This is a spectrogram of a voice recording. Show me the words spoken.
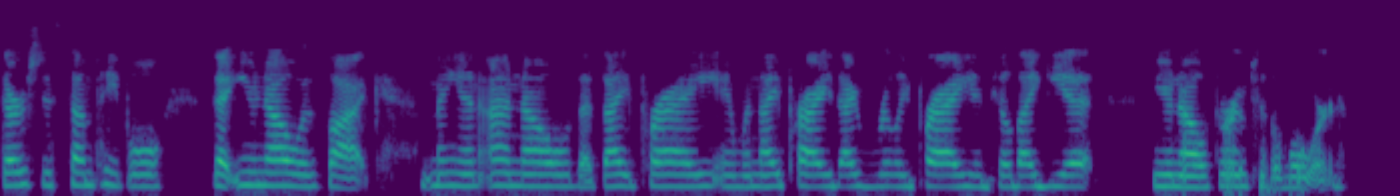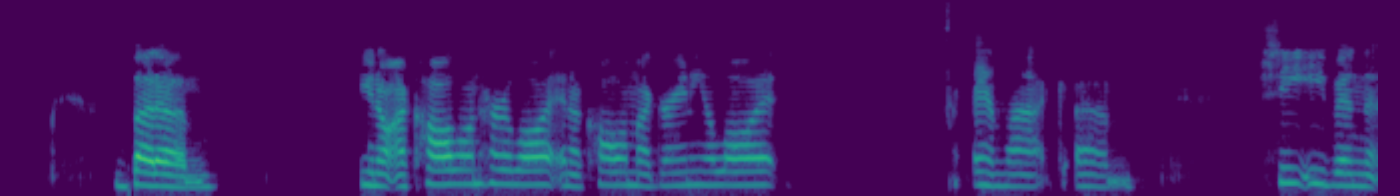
there's just some people that you know is like man, I know that they pray, and when they pray, they really pray until they get, you know, through to the Lord. But, um, you know, I call on her a lot, and I call on my granny a lot, and like, um, she even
